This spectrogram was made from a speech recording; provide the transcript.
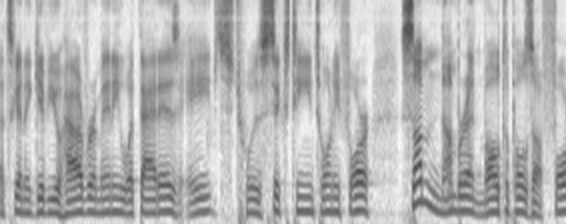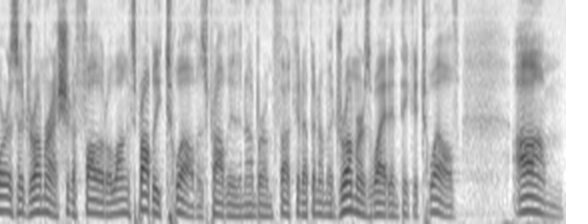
That's going to give you however many, what that is, 8, 16, 24, some number in multiples of 4 as a drummer. I should have followed along. It's probably 12 is probably the number I'm fucking up, and I'm a drummer is why I didn't think of 12. Um,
